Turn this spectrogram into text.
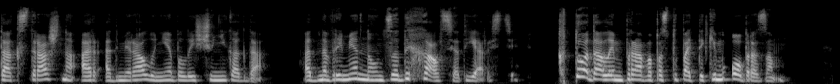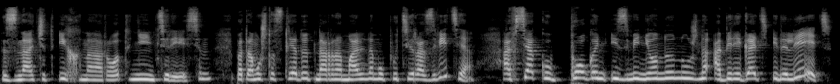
Так страшно ар-адмиралу не было еще никогда. Одновременно он задыхался от ярости. Кто дал им право поступать таким образом? Значит, их народ не интересен, потому что следует нормальному пути развития, а всякую погонь измененную нужно оберегать или леять?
